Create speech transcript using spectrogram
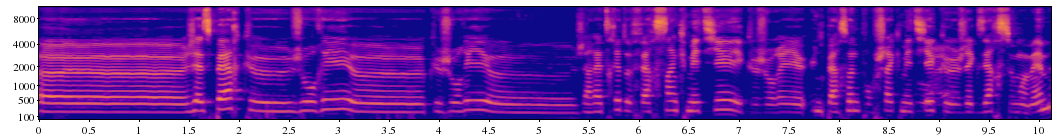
Euh, j'espère que j'aurai, euh, que j'aurai, j'arrêterai de faire cinq métiers et que j'aurai une personne pour chaque métier que j'exerce moi-même.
